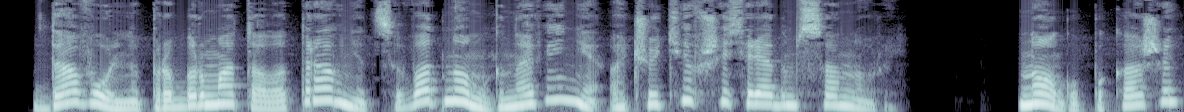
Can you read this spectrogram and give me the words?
— довольно пробормотала травница, в одно мгновение очутившись рядом с Анорой. «Ногу покажи»,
